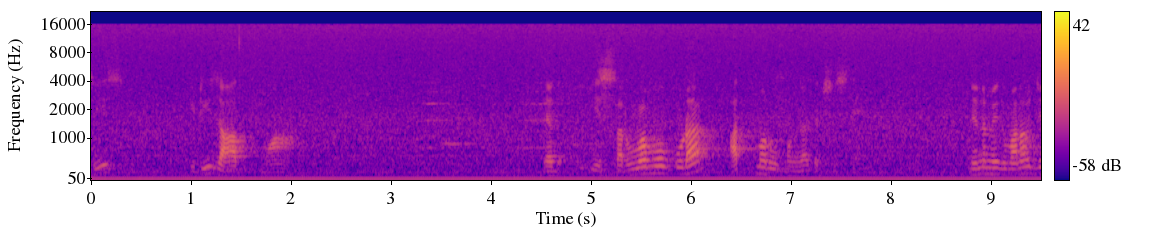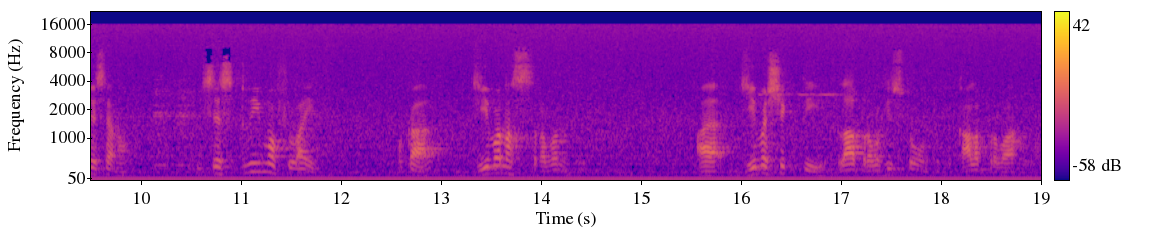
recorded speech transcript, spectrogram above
sees it is atma ఈ సర్వము కూడా ఆత్మరూపంగా దర్శిస్తాయి. నిన్న మీకు మనం చేశాను. It's a stream of life ఒక జీవన స్రవంతి ఆ జీవశక్తి అలా ప్రవహిస్తూ ఉంటుంది కాల ప్రవాహంలో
